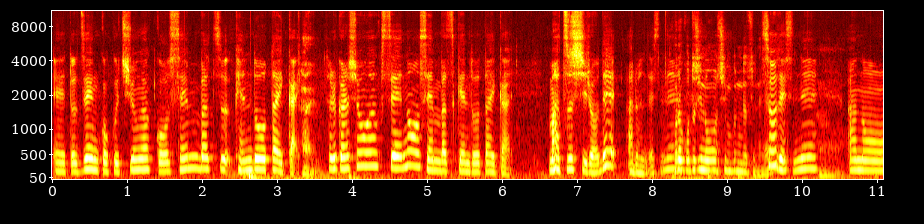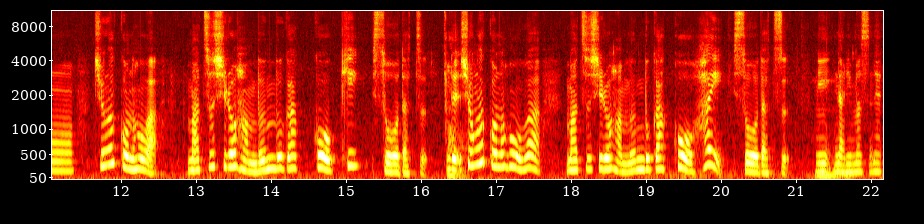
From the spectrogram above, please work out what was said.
えっ、と全国中学校選抜剣道大会、はい。それから小学生の選抜剣道大会松代であるんですねこ。れ今年の新聞ですねそうですね。あのー中学校の方は松代藩文部学校期争奪であ小学校の方は松代藩文部学校杯争奪になりますね。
